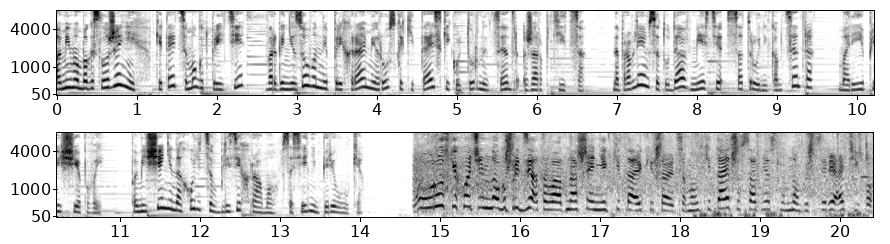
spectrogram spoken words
Помимо богослужений, китайцы могут прийти в организованный при храме русско-китайский культурный центр «Жар-птица», Направляемся туда вместе с сотрудником центра Марией Прищеповой. Помещение находится вблизи храма в соседнем переулке. У русских очень много предвзятого отношения к Китаю, китайцам. И у китайцев, соответственно, много стереотипов.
